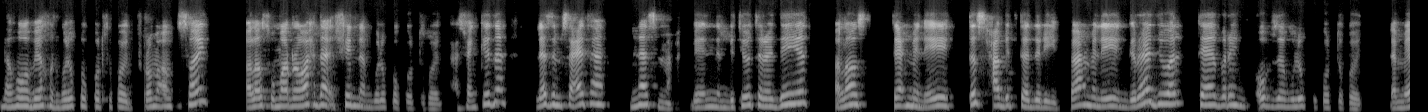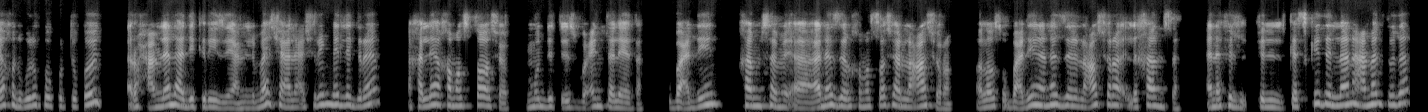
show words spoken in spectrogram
لو هو بياخد glucocorticoid from outside خلاص ومرة واحدة شلنا ال glucocorticoid عشان كده لازم ساعتها نسمح بان ال pituitary ديت خلاص تعمل إيه؟ تصحى بالتدريج. فاعمل إيه؟ gradual tapering of the glucocorticoid لما ياخد glucocorticoid أروح عاملة لها decrease يعني اللي ماشي على 20 مللي جرام أخليها 15 لمدة أسبوعين ثلاثة وبعدين خمسة م... أنزل 15 ل 10 خلاص وبعدين أنزل ال 10 ل 5 أنا في. في ال cascade اللي أنا عملته ده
